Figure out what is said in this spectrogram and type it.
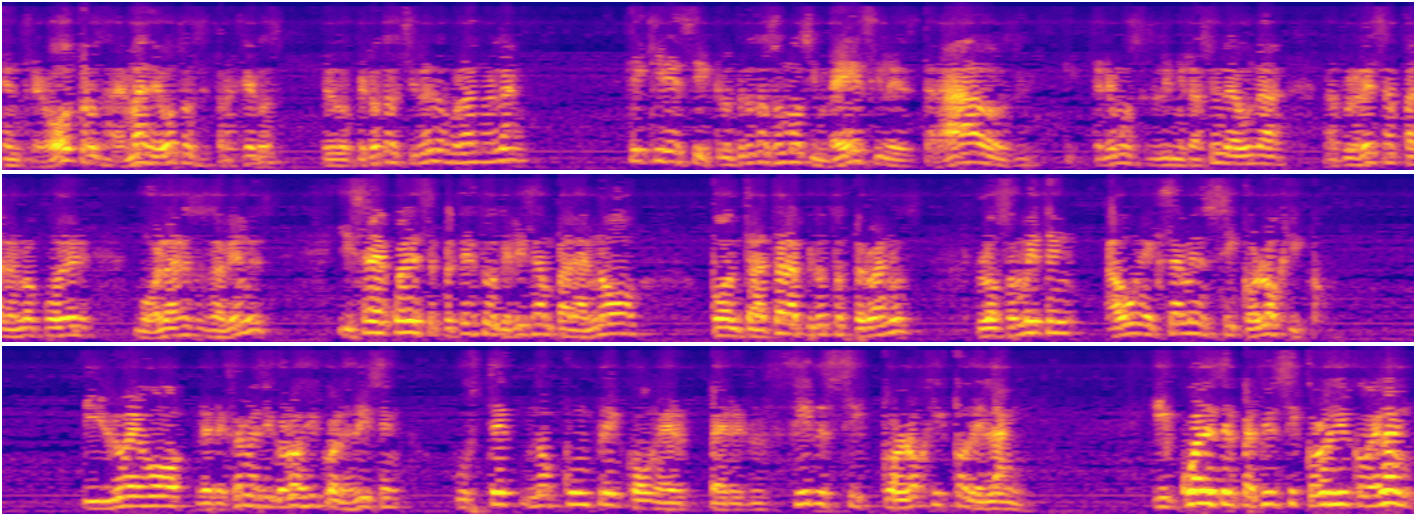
entre otros, además de otros extranjeros, pero los pilotos chilenos volando en LAN. ¿Qué quiere decir? Que los pilotos somos imbéciles, tarados, tenemos limitaciones de alguna naturaleza para no poder volar esos aviones. ¿Y sabe cuál es el pretexto que utilizan para no contratar a pilotos peruanos? Lo someten a un examen psicológico. Y luego del examen psicológico les dicen, usted no cumple con el perfil psicológico del LAN. ¿Y cuál es el perfil psicológico del LAN?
